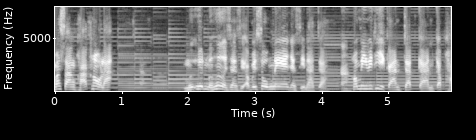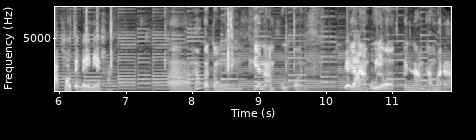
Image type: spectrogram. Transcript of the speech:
มาสั่งพักเฮาละมืออื่นมือเฮือจังสิเอาไปส่งแน่จังสินะจ๊ะค่ะ เขามีวิธีการจัดการกับผักเฮาจังไดเนี่ยค่ะอ่าเฮาก็ต้องเปลี่ยนน้ำปุ๋ยก่อนเปลี่ยนน้ำปุ๋ยออกเป็นน้ำธรรมดา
